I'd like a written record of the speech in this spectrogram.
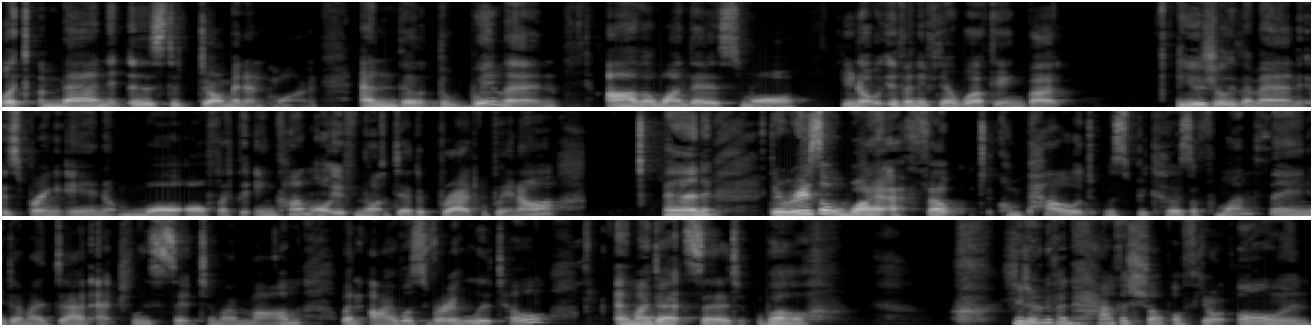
like man is the dominant one and the the women are the one that is more you know even if they're working but usually the man is bringing in more of like the income or if not they're the breadwinner and the reason why I felt compelled was because of one thing that my dad actually said to my mom when I was very little. And my dad said, Well, you don't even have a shop of your own.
